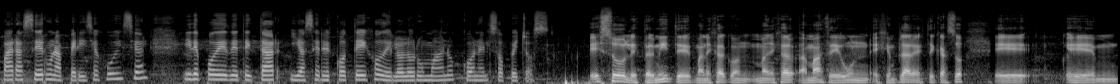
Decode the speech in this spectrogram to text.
para hacer una pericia judicial y de poder detectar y hacer el cotejo del olor humano con el sospechoso. Eso les permite manejar, con, manejar a más de un ejemplar, en este caso, eh, em,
